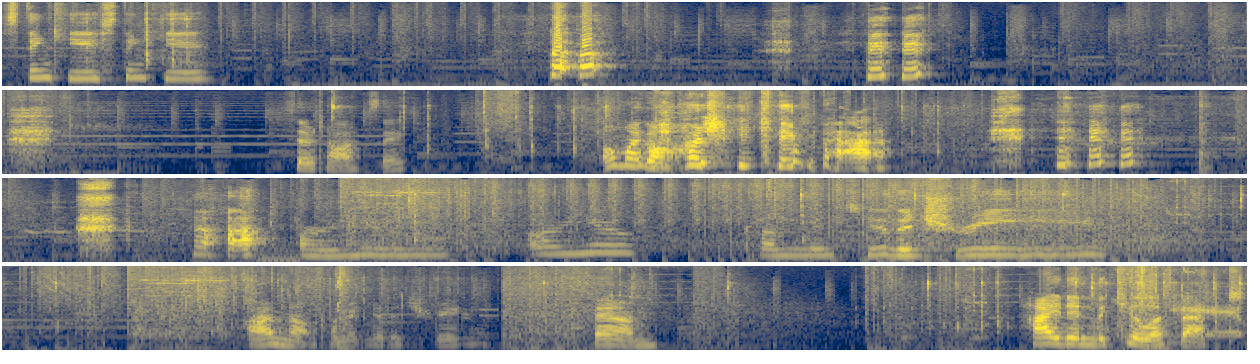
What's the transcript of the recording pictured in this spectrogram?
Stinky, stinky. so toxic. Oh my gosh, he came back. are you, are you coming to the tree? I'm not coming to the tree. Bam. Hide in the kill effect.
